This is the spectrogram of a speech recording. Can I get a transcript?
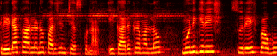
క్రీడాకారులను పరిచయం చేసుకున్నారు. ఈ కార్యక్రమంలో Munigirish Suresh Babu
